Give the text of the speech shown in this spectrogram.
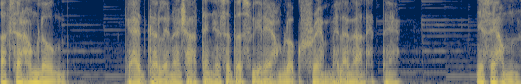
अक्सर हम लोग कैद कर लेना चाहते हैं, जैसे तस्वीरें हम लोग फ्रेम में लगा लेते हैं। जैसे हम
